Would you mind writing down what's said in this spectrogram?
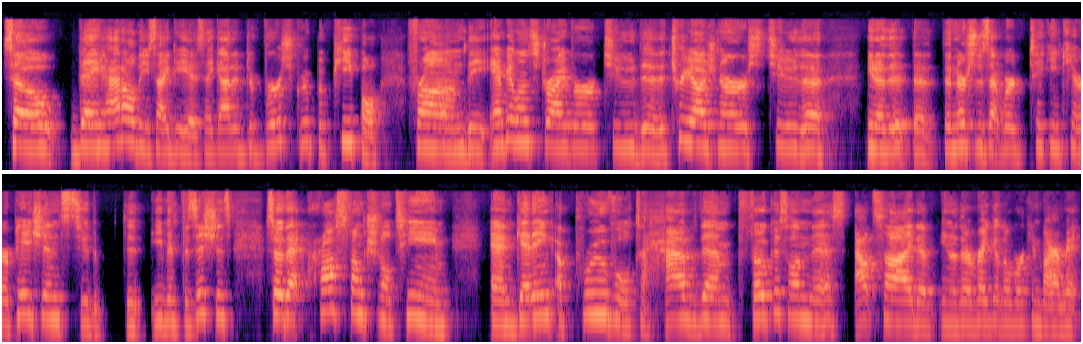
So they had all these ideas. They got a diverse group of people from the ambulance driver to the triage nurse to the, you know, the, the, the nurses that were taking care of patients to the, the even physicians. So that cross-functional team and getting approval to have them focus on this outside of you know their regular work environment.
